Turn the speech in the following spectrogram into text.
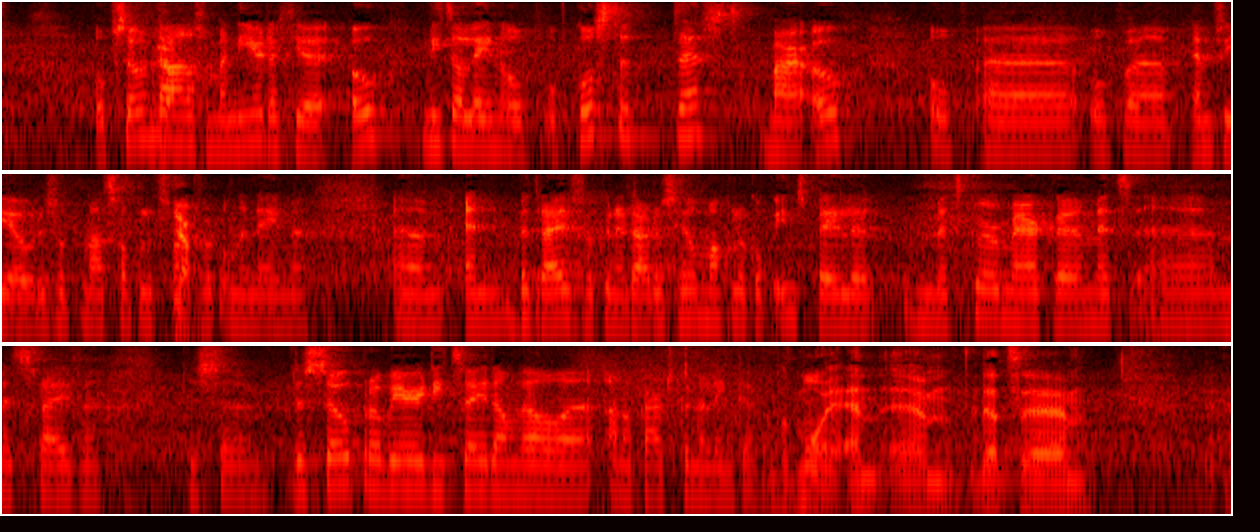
op zo'n danige ja. manier dat je ook niet alleen op, op kosten test, maar ook op, uh, op uh, MVO, dus op maatschappelijk verantwoord ja. ondernemen. Um, en bedrijven kunnen daar dus heel makkelijk op inspelen met keurmerken, met, uh, met schrijven. Dus, uh, dus zo probeer je die twee dan wel uh, aan elkaar te kunnen linken. Wat mooi. En um, dat,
